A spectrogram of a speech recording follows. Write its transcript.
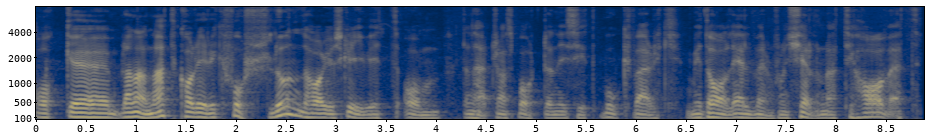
Och eh, bland annat Karl-Erik Forslund har ju skrivit om den här transporten i sitt bokverk Medalälven från källorna till havet.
